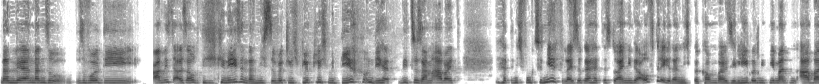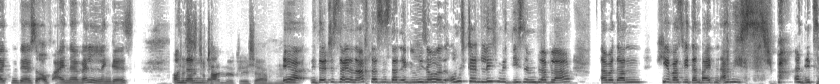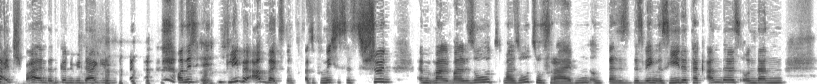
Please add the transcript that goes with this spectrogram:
dann wären dann so sowohl die Amis als auch die Chinesen dann nicht so wirklich glücklich mit dir und die, die Zusammenarbeit hätte nicht funktioniert. Vielleicht sogar hättest du einige Aufträge dann nicht bekommen, weil sie lieber mit jemandem arbeiten, der so auf einer Wellenlänge ist. Und das dann, ist total möglich, ja. Mhm. Ja, die Deutschen sagen dann, ach, das ist dann irgendwie so umständlich mit diesem Blabla. Aber dann, hier, was wir dann bei den Amis sparen, die Zeit sparen, dann können wir da gehen. und ich, ich liebe Abwechslung. Also für mich ist es schön, ähm, mal, mal so, mal so zu schreiben. Und das ist, deswegen ist jeder Tag anders und dann,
